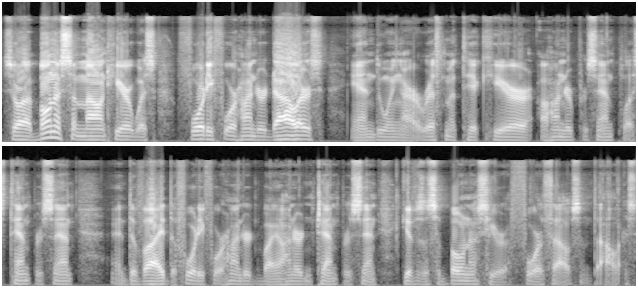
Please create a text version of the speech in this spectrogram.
So our bonus amount here was $4,400 and doing our arithmetic here 100% plus 10% and divide the 4400 by 110% gives us a bonus here of $4,000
